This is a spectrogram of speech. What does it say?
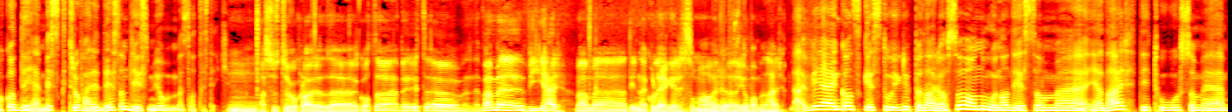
akademisk troverdig som de som jobber med statistikk. Mm, jeg syns du forklarer det godt, eh, Berit. Eh, hvem er vi her? Hvem er dine kolleger som har eh, jobba med det her? Nei, vi er en ganske stor gruppe der også, og noen av de som er der, de to som er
